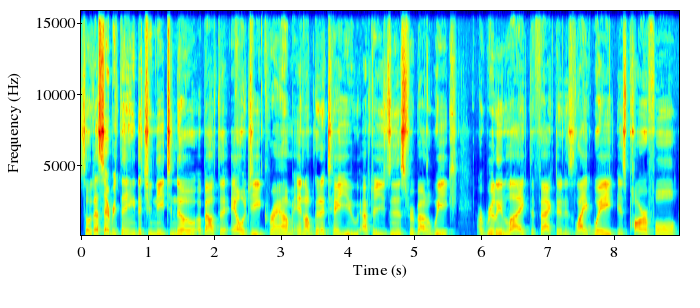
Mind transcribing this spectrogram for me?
So that's everything that you need to know about the LG Gram. And I'm gonna tell you, after using this for about a week, I really like the fact that it's lightweight, it's powerful,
